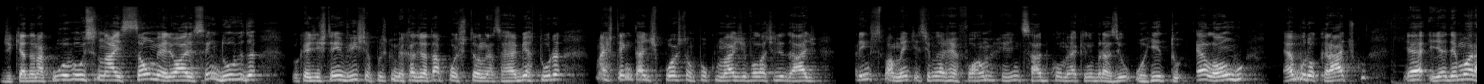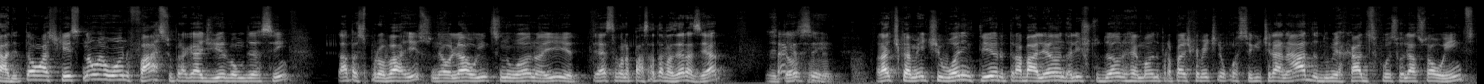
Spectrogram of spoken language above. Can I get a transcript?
de queda na curva, os sinais são melhores, sem dúvida, do que a gente tem visto, é por isso que o mercado já está apostando nessa reabertura, mas tem que estar disposto a um pouco mais de volatilidade, principalmente em cima das reformas, que a gente sabe como é que no Brasil o rito é longo, é burocrático e é, e é demorado. Então, acho que esse não é um ano fácil para ganhar dinheiro, vamos dizer assim, dá para se provar isso, né, olhar o índice no ano aí, até semana passada estava 0 a 0 então, assim, assim praticamente o ano inteiro trabalhando ali, estudando, remando para praticamente não conseguir tirar nada do mercado se fosse olhar só o índice.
